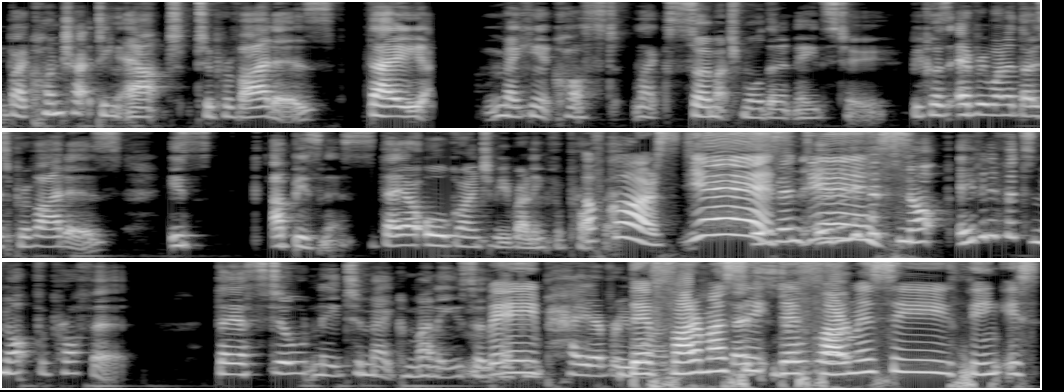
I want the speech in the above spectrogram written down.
by contracting out to providers, they making it cost like so much more than it needs to because every one of those providers is a business. They are all going to be running for profit. Of course, yes. even yes. even if it's not even if it's not for profit, they are still need to make money so that they can pay everyone. the pharmacy, the got- pharmacy thing is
